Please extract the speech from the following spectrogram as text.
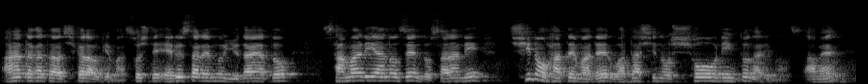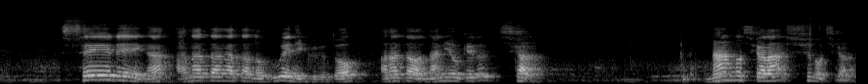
あなた方は力を受けます。そしてエルサレム、ユダヤとサマリアの全土、さらに地の果てまで私の証人となります。アメン精霊があなた方の上に来ると、あなたは何を受ける？力。何の力？主の力。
